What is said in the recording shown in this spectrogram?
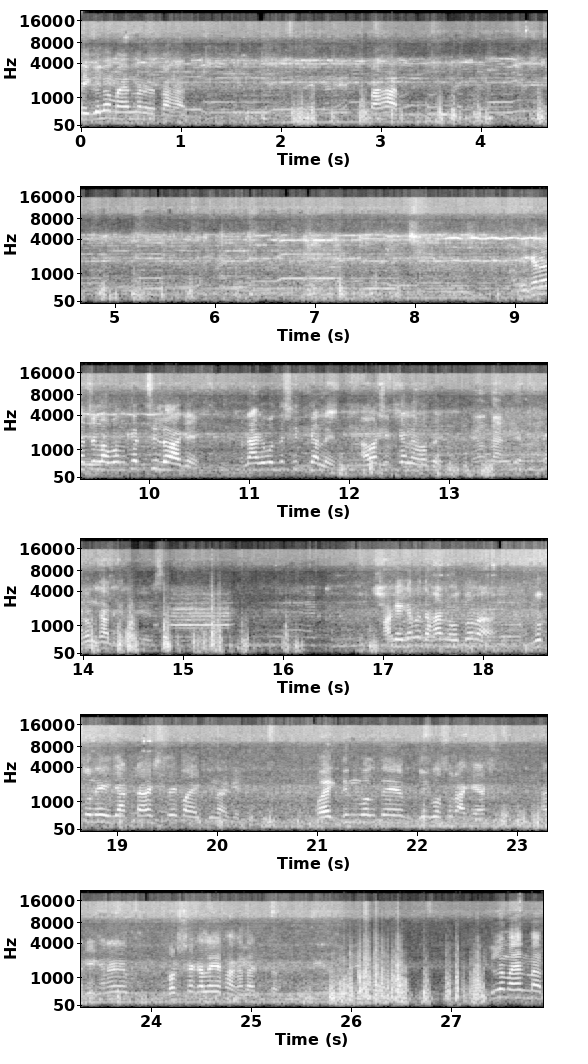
এইগুলো মায়ানমারের পাহাড়। পাহাড়। এখানে হচ্ছে লবণ ক্ষেত ছিল আগে। মানে আগে বলতে শীতকালে। আবার শীতকালে হবে। এখন ধান খেতে। আগে এখানে ধান হতো না। নতুন এই জাতটা আসছে কয়েকদিন আগে। কয়েকদিন বলতে দুই বছর আগে আসছে। আগে এখানে বর্ষাকালে ফাঁকা থাকতো। এগুলো মায়ানমার।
